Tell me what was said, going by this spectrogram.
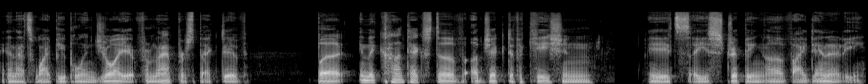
and that's why people enjoy it from that perspective. But in the context of objectification, it's a stripping of identity,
